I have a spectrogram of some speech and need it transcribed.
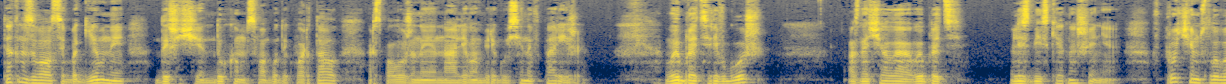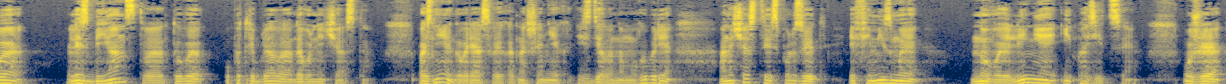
Так назывался богемный, дышащий духом свободы квартал, расположенный на левом берегу Сены в Париже. Выбрать Ривгош означало выбрать лесбийские отношения. Впрочем, слово Лесбиянство Тува употребляла довольно часто. Позднее, говоря о своих отношениях и сделанном выборе, она часто использует эвфемизмы «новая линия» и «позиция». Уже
